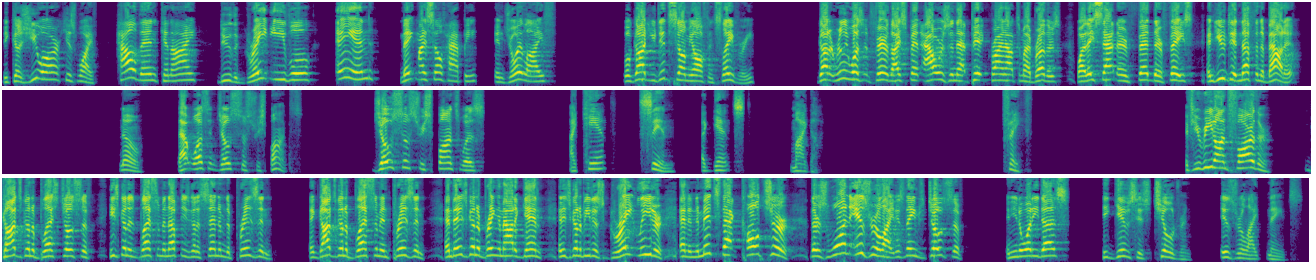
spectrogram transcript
because you are his wife. How then can I do the great evil and make myself happy, enjoy life? Well, God, you did sell me off in slavery. God, it really wasn't fair that I spent hours in that pit crying out to my brothers while they sat there and fed their face and you did nothing about it. No, that wasn't Joseph's response. Joseph's response was, I can't sin against my God. Faith. If you read on farther, God's going to bless Joseph. He's going to bless him enough that he's going to send him to prison. And God's going to bless him in prison. And then he's going to bring him out again. And he's going to be this great leader. And in the midst of that culture, there's one Israelite. His name's Joseph. And you know what he does? He gives his children Israelite names.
